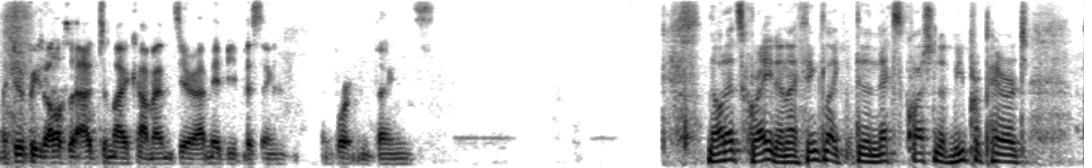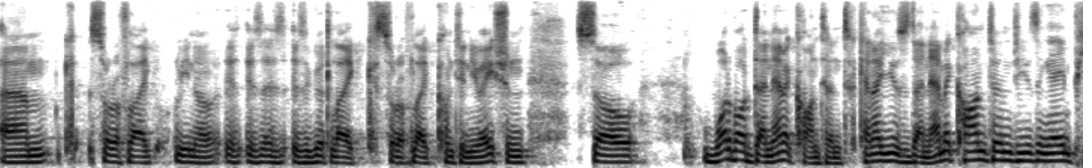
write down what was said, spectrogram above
I feel free to also add to my comments here. I may be missing important things. No, that's great. And I think like the next question that we prepared um, sort of like, you know, is, is, is a good like sort of like continuation. So what about dynamic content? Can I use dynamic content using AMP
